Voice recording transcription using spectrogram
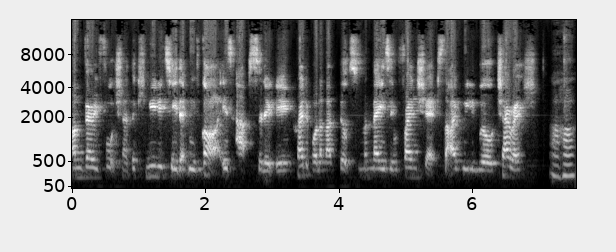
I'm very fortunate. The community that we've got is absolutely incredible. And I've built some amazing friendships that I really will cherish. Uh huh.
